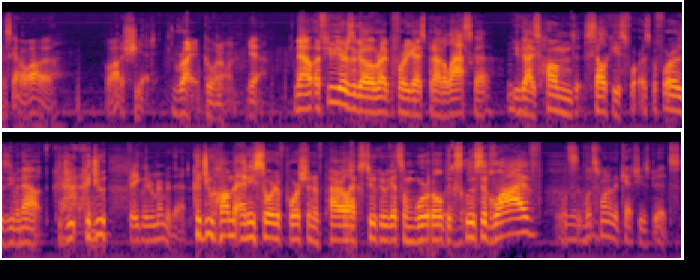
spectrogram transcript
it's got a lot of, a lot of shit Right. going on. Yeah. Now, a few years ago, right before you guys put out Alaska, you guys hummed Selkies for us before it was even out. Could you God, I could you Vaguely remember that. could you hum any sort of portion of Parallax 2? Could we get some world exclusive live? What's what's one of the catchiest bits?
